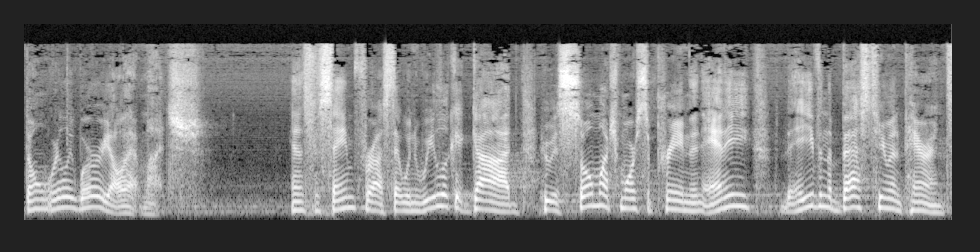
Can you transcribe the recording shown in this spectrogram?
don't really worry all that much. And it's the same for us that when we look at God, who is so much more supreme than any, even the best human parent,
